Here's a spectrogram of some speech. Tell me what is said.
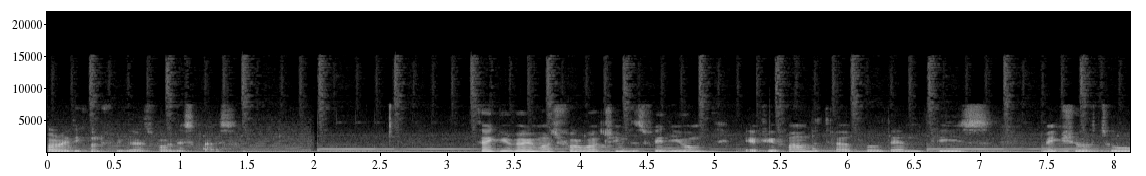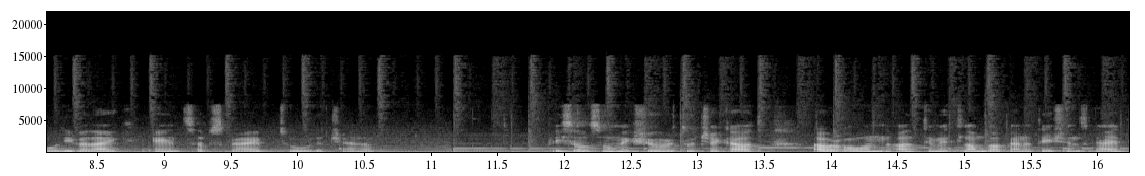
already configured for this class. Thank you very much for watching this video. If you found it helpful then please make sure to leave a like and subscribe to the channel. Please also make sure to check out our own Ultimate Lombok Annotations guide.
